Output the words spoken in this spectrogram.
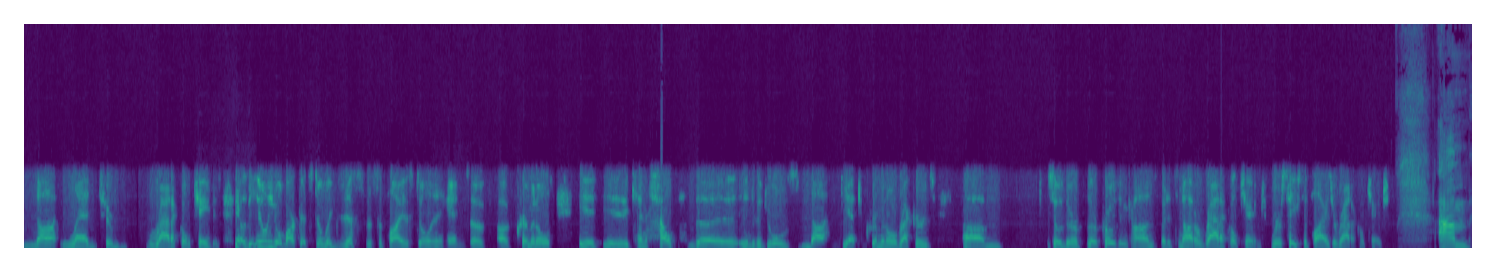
not led to radical changes. You know, the illegal market still exists. The supply is still in the hands of, of criminals. It, it can help the individuals not get criminal records. Um, so there, there are pros and cons, but it's not a radical change. Where safe supply is a radical change. Um,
